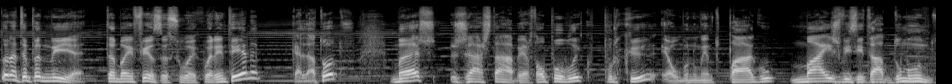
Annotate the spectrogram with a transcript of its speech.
Durante a pandemia também fez a sua quarentena, calha a todos, mas já está aberto ao público porque é o monumento pago mais visitado do mundo.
